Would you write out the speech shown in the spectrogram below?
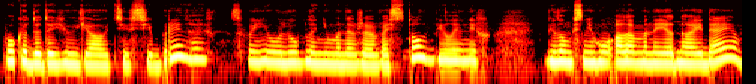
Поки додаю я оці всі бризги свої улюблені, у мене вже весь стол білий в них в білому снігу, але в мене є одна ідея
